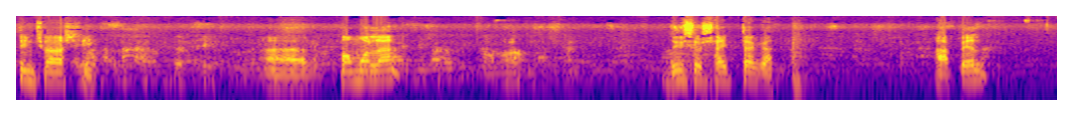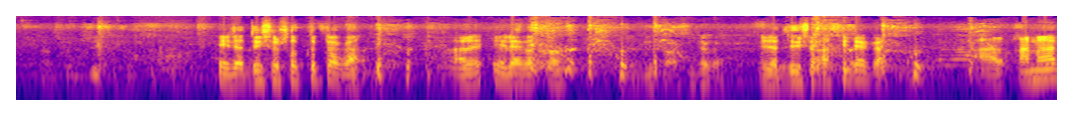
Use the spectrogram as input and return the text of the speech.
তিনশো আশি। আর কমলা? দুইশো ষাট টাকা। আপেল? এটা দুইশো সত্তর টাকা। আর এটা কত? এটা দুইশো আশি টাকা। আর আনার?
